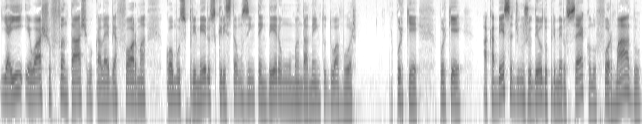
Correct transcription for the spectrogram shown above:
E aí eu acho fantástico, Caleb, a forma como os primeiros cristãos entenderam o mandamento do amor. Por quê? Porque a cabeça de um judeu do primeiro século, formado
